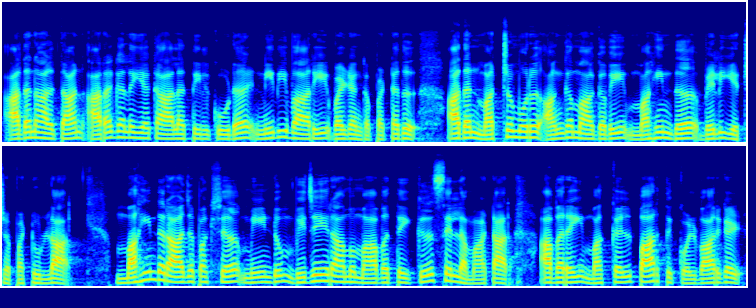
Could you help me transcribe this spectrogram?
அதனால்தான் அறகலைய காலத்தில் கூட நிதிவாரி வழங்கப்பட்டது. அதன் மற்றுமொரு அங்கமாகவே மஹிந்த வெளியேற்றப்பட்டுள்ளார். மஹிந்த ராஜபக்ஷ மீண்டும் விஜயராம மாவத்தைக்கு செல்ல மாட்டார். அவரை மக்கள் பார்த்து கொள்வார்கள்.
